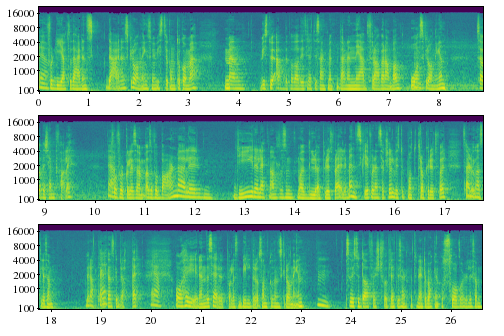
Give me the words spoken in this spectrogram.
Ja. Fordi at det er, en, sk- det er en skråning som vi visste kom til å komme. Men hvis du adder på da de 30 cm ned fra verandaen og skråningen, så er jo det kjempefarlig. Mm. Ja. For liksom, altså for barn da, eller dyr eller et eller annet som bare løper utfor deg, eller mennesker for den saks skyld, hvis du på en måte tråkker utfor, så er det jo ganske, liksom, Bratt er der. ganske bratt der. Ja. Og høyere enn det ser ut på liksom, bilder og sånt på den skråningen. Så hvis du da først får 30 cm ned til bakken, og så går det liksom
